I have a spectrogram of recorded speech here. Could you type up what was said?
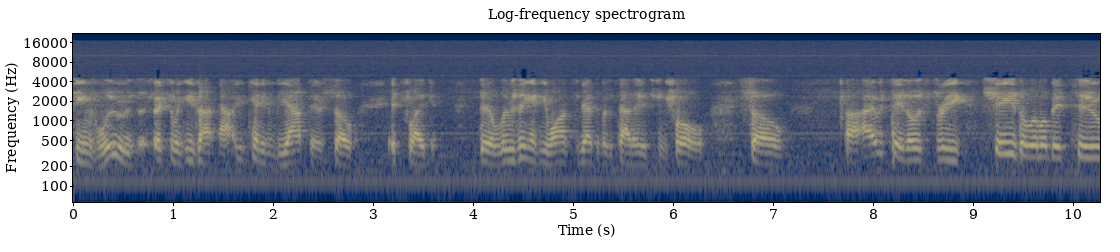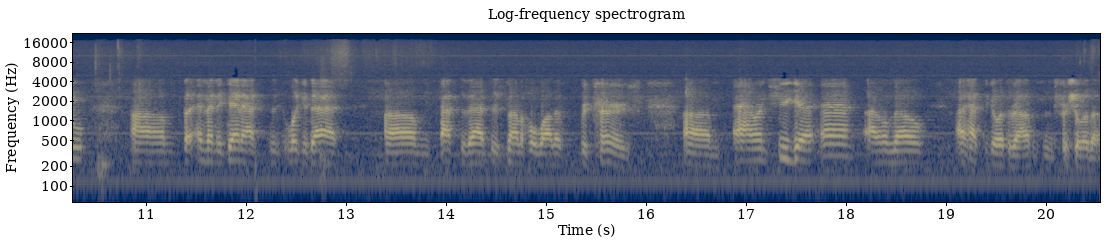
teams lose, especially when he's not out. He can't even be out there. So it's like they're losing, and he wants to be out there, but it's out of his control. So. Uh, I would say those three. Shay's a little bit too. Um, but and then again, after, look at that. Um, after that, there's not a whole lot of returns. Um, Alain Chigha, eh, I don't know. I have to go with the Robinsons for sure, though.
